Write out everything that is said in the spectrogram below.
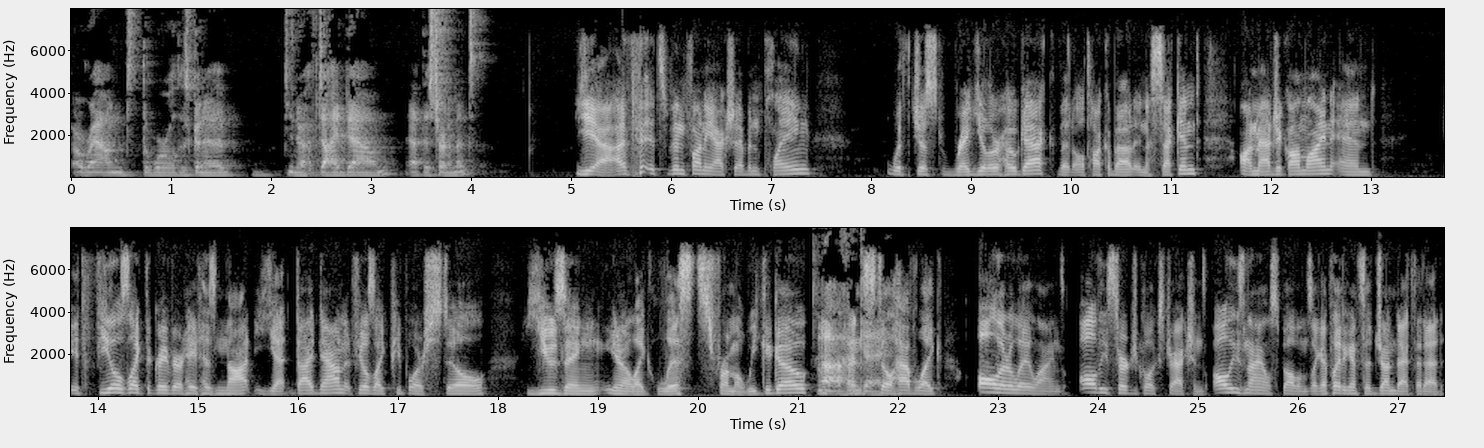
around the world is going to you know have died down at this tournament. Yeah, I've it's been funny actually. I've been playing with just regular Hogaak that I'll talk about in a second on Magic Online, and it feels like the graveyard hate has not yet died down. It feels like people are still using you know like lists from a week ago Ah, and okay. still have like all their ley lines, all these surgical extractions, all these Nihil spellbombs. Like I played against a Jund deck that had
